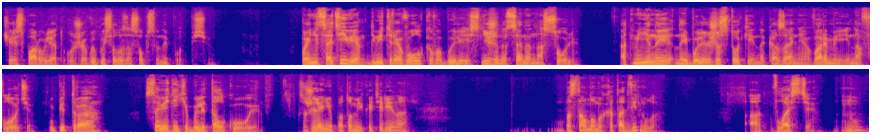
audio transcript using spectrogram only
через пару лет уже выпустила за собственной подписью. По инициативе Дмитрия Волкова были снижены цены на соль, отменены наиболее жестокие наказания в армии и на флоте. У Петра советники были толковые. К сожалению, потом Екатерина в основном их отодвинула от власти. Ну,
